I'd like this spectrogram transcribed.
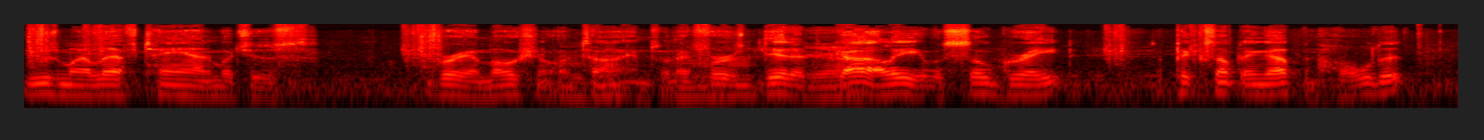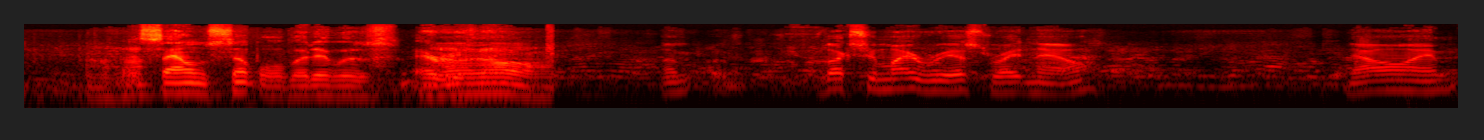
use my left hand, which is very emotional at mm-hmm. times. When I first mm-hmm. did it, Yeah. golly, it was so great to pick something up and hold it. It uh-huh. sounds simple, but it was everything. No, no. I'm flexing my wrist right now. Now I'm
